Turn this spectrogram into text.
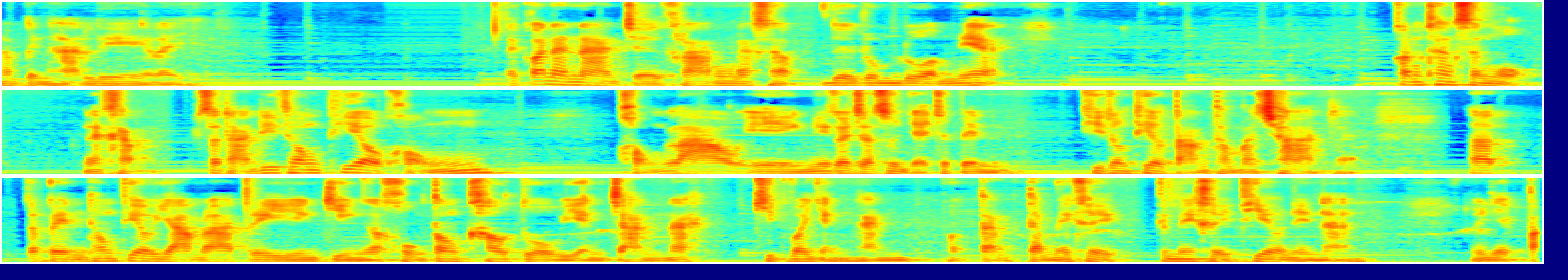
นะเป็นฮาร์เลย์อะไรแต่ก็นานๆเจอครั้งนะครับ โดยรวมๆเนี่ยค่อนข้างสงบนะครับ สถานที่ท่องเที่ยวของของลาวเองนี่ก็จะส่วนใหญ่จะเป็นที่ท่องเที่ยวตามธรรมชาติแหละถ้าจะเป็นท่องเที่ยวยามราตรีจริงๆก็คงต้องเข้าตัวเวียงจันทร์นะ คิดว่าอย่างนั้น แต่แต่ไม่เคยก็ไม่เคยเที่ยวในนั้นส่วนใหญ่ไป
